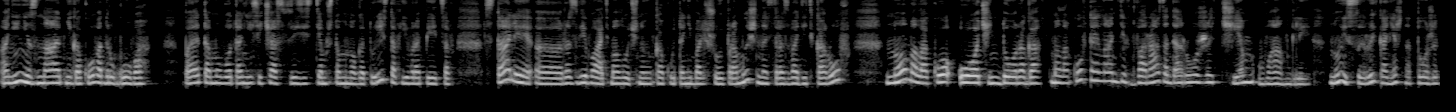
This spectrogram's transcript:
они не знают никакого другого. Поэтому вот они сейчас в связи с тем, что много туристов, европейцев, стали э, развивать молочную какую-то небольшую промышленность, разводить коров, но молоко очень дорого. Молоко в Таиланде в два раза дороже, чем в Англии. Ну и сыры, конечно, тоже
